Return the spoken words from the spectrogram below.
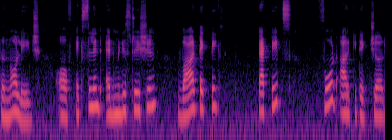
the knowledge of excellent administration, war tactics, tactics, fort architecture,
